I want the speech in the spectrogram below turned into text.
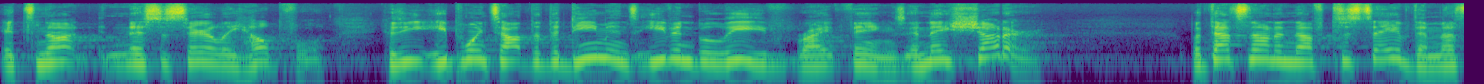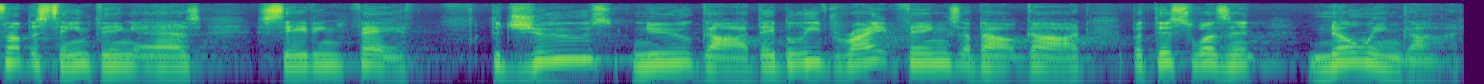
it's not necessarily helpful. Because he, he points out that the demons even believe right things and they shudder. But that's not enough to save them. That's not the same thing as saving faith. The Jews knew God, they believed right things about God, but this wasn't knowing God.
